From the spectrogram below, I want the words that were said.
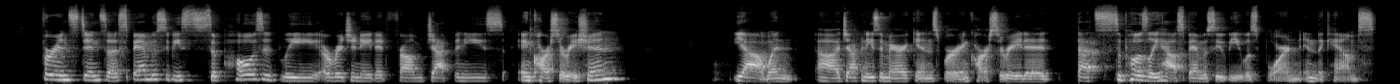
for instance, a spam musubi supposedly originated from Japanese incarceration. Yeah, when uh, Japanese Americans were incarcerated, that's supposedly how spam musubi was born in the camps.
